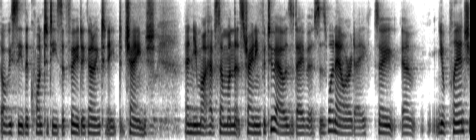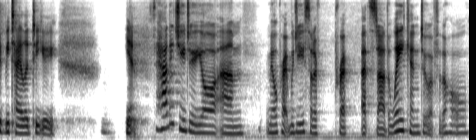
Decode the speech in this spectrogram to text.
obviously the quantities of food are going to need to change, and you might have someone that's training for two hours a day versus one hour a day. So um, your plan should be tailored to you. Yeah. So how did you do your um, meal prep? Would you sort of prep at the start of the week and do it for the whole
